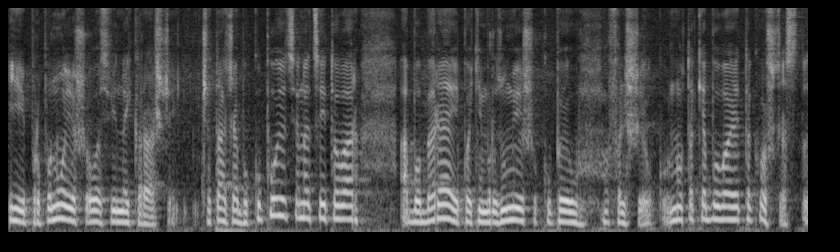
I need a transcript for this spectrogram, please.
і пропонує, що ось він найкращий. Читач або купується на цей товар, або бере і потім розуміє, що купив фальшивку. Ну таке буває також часто,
